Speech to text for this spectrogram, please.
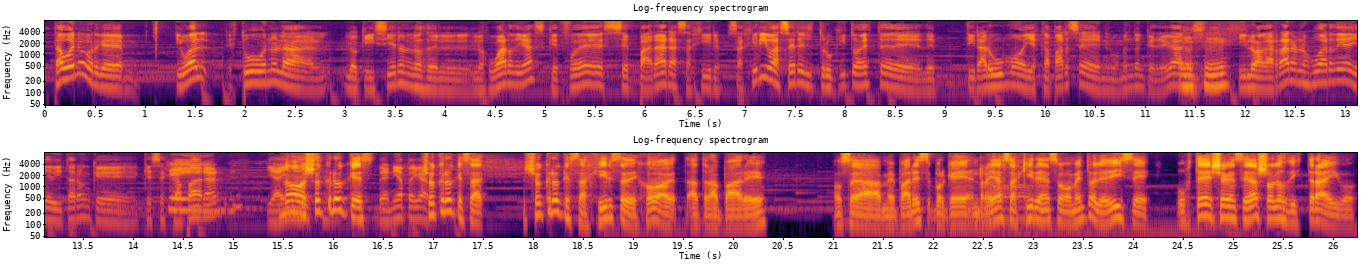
Está bueno porque igual estuvo bueno la- lo que hicieron los, del- los guardias, que fue separar a Sahir. Sahir iba a hacer el truquito este de, de tirar humo y escaparse en el momento en que llegaron. Y lo agarraron los guardias y evitaron que, que se Sí. escaparan. Y ahí No, yo creo que es. Venía a pegar. Yo creo que Sa- yo creo que Sahir se dejó atrapar, ¿eh? O sea, me parece, porque en realidad. Sahir en ese momento le dice, ustedes llévensela, yo los distraigo.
